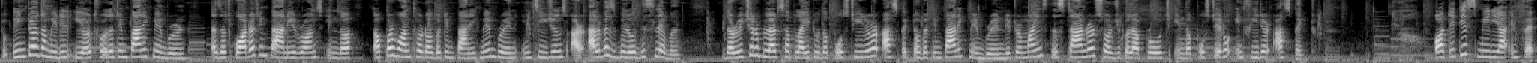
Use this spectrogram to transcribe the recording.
to enter the middle ear through the tympanic membrane, as the chorda tympani runs in the upper one third of the tympanic membrane. Incisions are always below this level. The richer blood supply to the posterior aspect of the tympanic membrane determines the standard surgical approach in the posterior inferior aspect. Otitis media infe-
